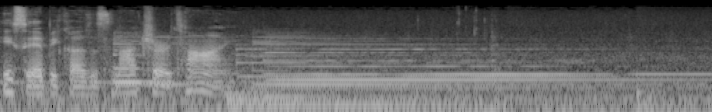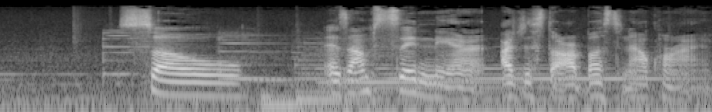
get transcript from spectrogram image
He said, because it's not your time. So, as I'm sitting there, I just start busting out crying.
